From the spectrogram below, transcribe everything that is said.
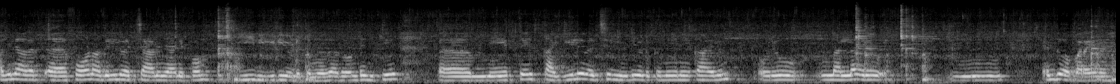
അതിനകത്ത് ഫോൺ അതിൽ വെച്ചാണ് ഞാനിപ്പം ഈ വീഡിയോ എടുക്കുന്നത്. അതുകൊണ്ട് എനിക്ക് നേരത്തെ കയ്യിൽ വെച്ച് വീഡിയോ എടുക്കുന്നതിനേക്കാളും ഒരു നല്ലൊരു ഒരു എന്തുവാ പറയുന്നത്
